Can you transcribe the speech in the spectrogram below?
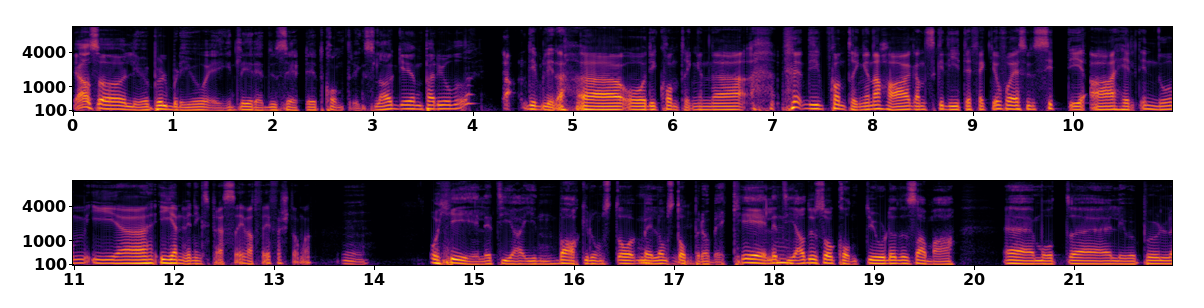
Ja, så Liverpool blir jo egentlig redusert til et kontringslag i en periode der. Ja, de blir det. Uh, og de kontringene De kontringene har ganske lite effekt, jo, for jeg syns City er helt enorm i, uh, i gjenvinningspresset, i hvert fall i første omgang. Mm. Og hele tida inn, bakrom stå, mellom stopper og bekk. Hele tida. Du så Conti gjorde det samme uh, mot Liverpool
